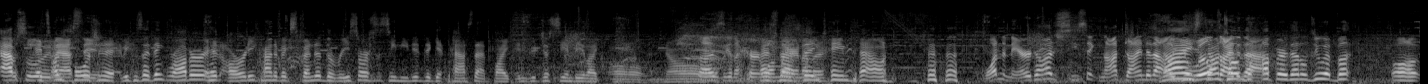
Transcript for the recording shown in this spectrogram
absolutely It's nasty. unfortunate because I think Robert had already kind of expended the resources he needed to get past that bike, and you could just see him be like, "Oh no!" That is gonna hurt As one way or that thing came down. What an air dodge! C-Stick not dying to that. nice. You will down die to that. up air, that'll do it. But oh,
